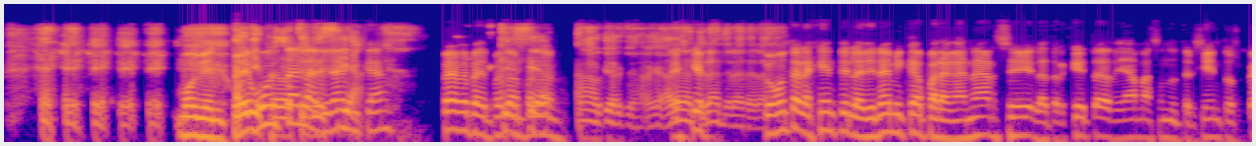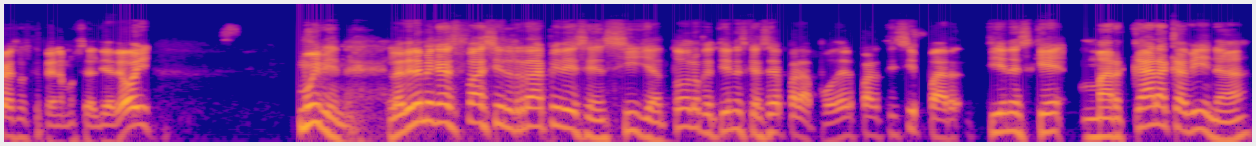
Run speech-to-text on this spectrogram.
Muy bien, pregunta te la decía, dinámica. Espérame, espérame, ¿Qué perdón, decía? perdón. Ah, ok, ok. ok. Adelante, que adelante, adelante, adelante. Pregunta a la gente la dinámica para ganarse la tarjeta de Amazon de 300 pesos que tenemos el día de hoy. Muy bien, la dinámica es fácil, rápida y sencilla. Todo lo que tienes que hacer para poder participar, tienes que marcar a cabina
